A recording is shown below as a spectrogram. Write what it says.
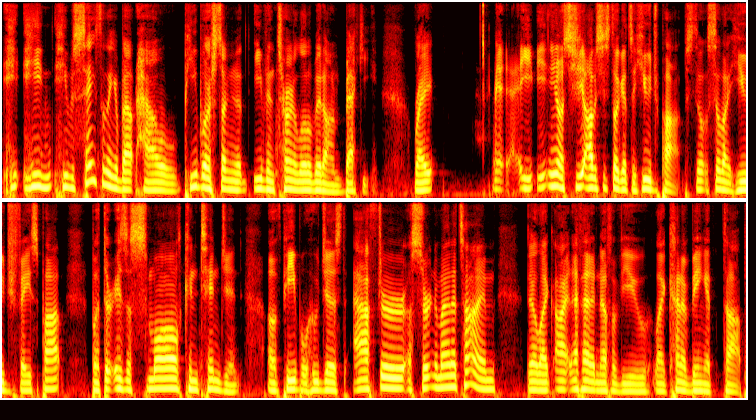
he, he he was saying something about how people are starting to even turn a little bit on Becky, right? Eh, eh, you know, she obviously still gets a huge pop, still still that huge face pop, but there is a small contingent of people who just after a certain amount of time, they're like, all right, I've had enough of you, like kind of being at the top.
